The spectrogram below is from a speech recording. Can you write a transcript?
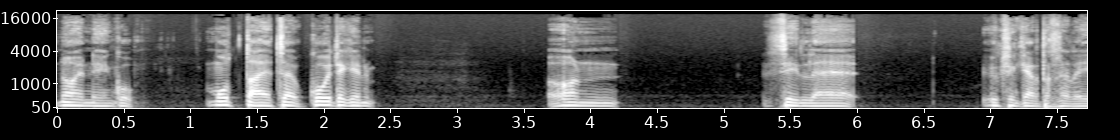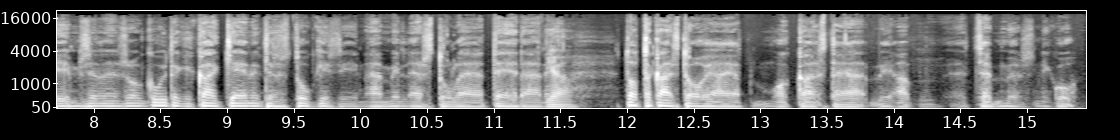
noin niin kuin, mutta että se kuitenkin on sille yksinkertaiselle ihmiselle, niin se on kuitenkin kaikki eniten se tuki siinä, millä se tulee ja tehdään. Ja totta kai sitten ohjaajat muokkaa sitä ja, ja että se myös niinku,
